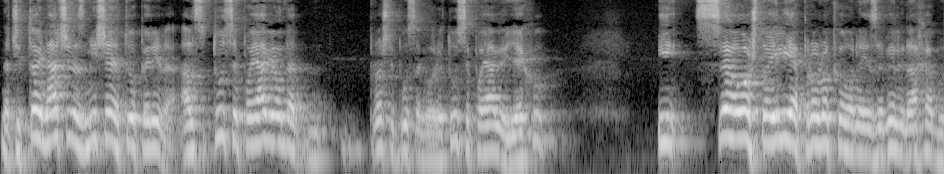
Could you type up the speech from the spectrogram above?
Znači, to je način razmišljanja, tu operira. Ali tu se pojavio onda, prošli put sam govorio, tu se pojavio Jehu i sve ovo što je Ilija prorokovao na Jezabeli Nahabu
